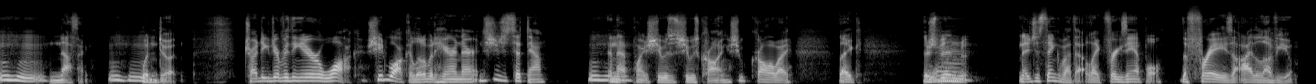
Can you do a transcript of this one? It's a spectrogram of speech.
mhm, Nothing. mhm, Wouldn't do it. Tried to get everything to get her to walk. She'd walk a little bit here and there, and she'd just sit down. mhm. At that point, she was she was crawling. She would crawl away. Like there's Yeah. been. And I just think about that. Like for example, the phrase "I love you."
